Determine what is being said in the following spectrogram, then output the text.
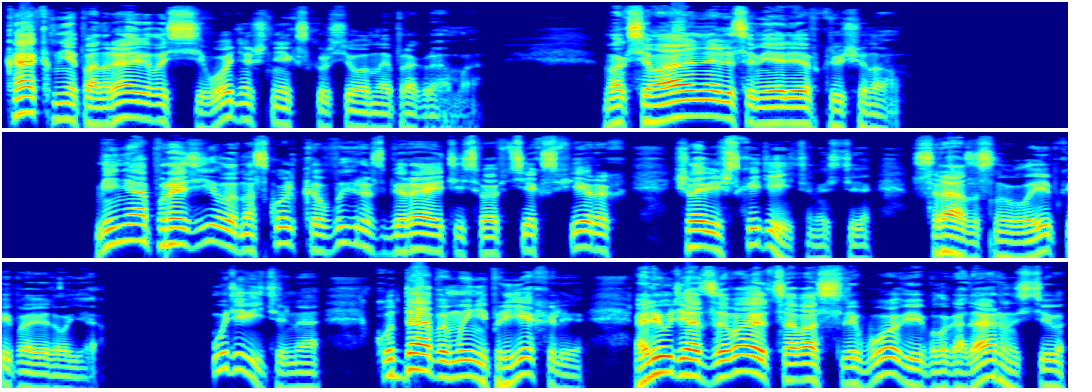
как мне понравилась сегодняшняя экскурсионная программа. Максимальное лицемерие включено. Меня поразило, насколько вы разбираетесь во всех сферах человеческой деятельности, с радостной улыбкой поведал я. Удивительно, куда бы мы ни приехали, люди отзываются о вас с любовью и благодарностью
